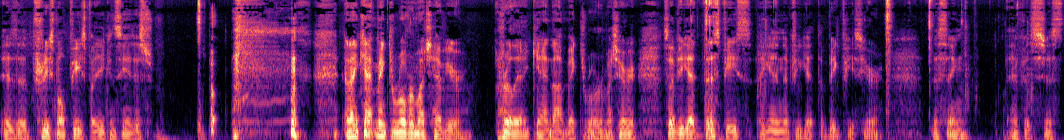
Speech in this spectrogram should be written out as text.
is a pretty small piece, but you can see it just, and I can't make the rover much heavier. Really, I cannot make the rover much heavier. So if you get this piece, again, if you get the big piece here, this thing, if it's just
